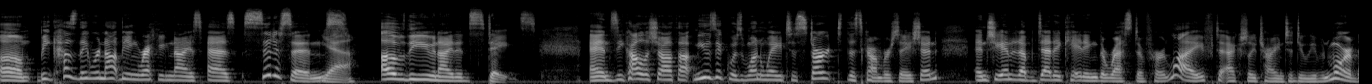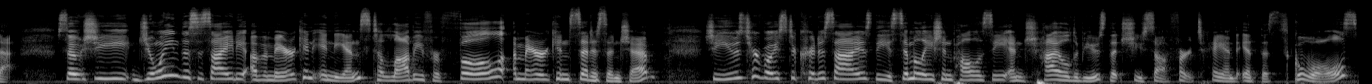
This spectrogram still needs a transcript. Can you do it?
um, because they were not being recognized as citizens Yeah. of the United States. And Zitkala-Ša thought music was one way to start this conversation, and she ended up dedicating the rest of her life to actually trying to do even more of that. So she joined the Society of American Indians to lobby for full American citizenship. She used her voice to criticize the assimilation policy and child abuse that she saw firsthand at the schools.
